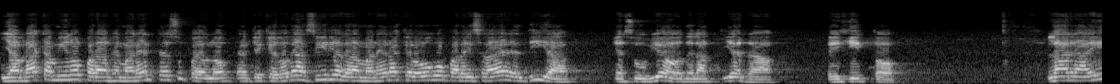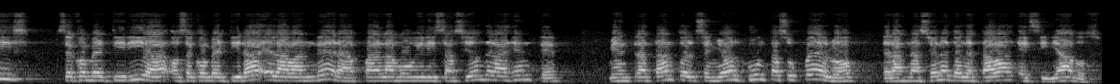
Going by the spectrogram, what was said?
y habrá camino para el remanente de su pueblo, el que quedó de Asiria de la manera que lo hubo para Israel el día que subió de la tierra de Egipto. La raíz se convertiría o se convertirá en la bandera para la movilización de la gente. Mientras tanto, el Señor junta a su pueblo de las naciones donde estaban exiliados.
